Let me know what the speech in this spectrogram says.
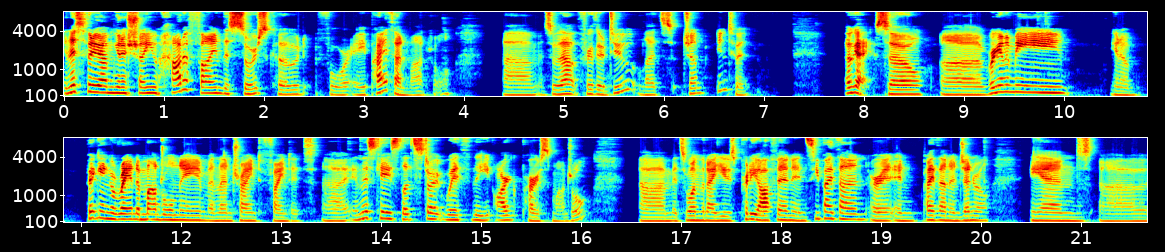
In this video, I'm going to show you how to find the source code for a Python module. Um, and so without further ado, let's jump into it. Okay, so uh, we're going to be, you know, picking a random module name and then trying to find it. Uh, in this case, let's start with the argparse module. Um, it's one that I use pretty often in CPython, or in Python in general, and uh,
